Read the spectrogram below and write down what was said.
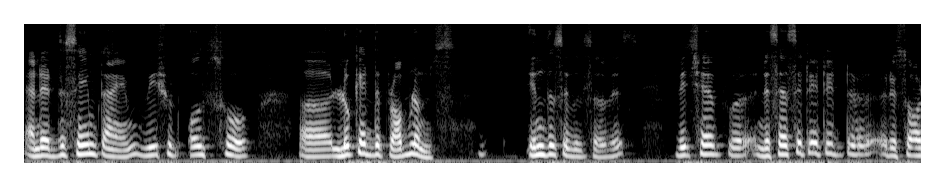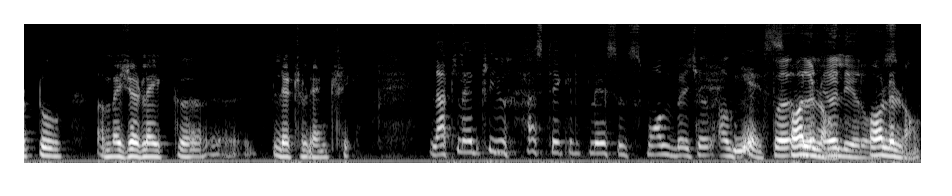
And at the same time, we should also uh, look at the problems in the civil service which have uh, necessitated uh, resort to a measure like uh, lateral entry. Lateral entry has taken place in small measure out Yes, all along, earlier all also. along,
